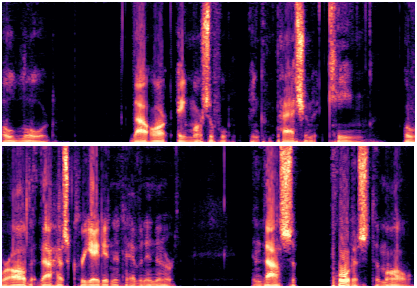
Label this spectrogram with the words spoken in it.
O Lord, thou art a merciful and compassionate king over all that thou hast created in heaven and earth, and thou supportest them all.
